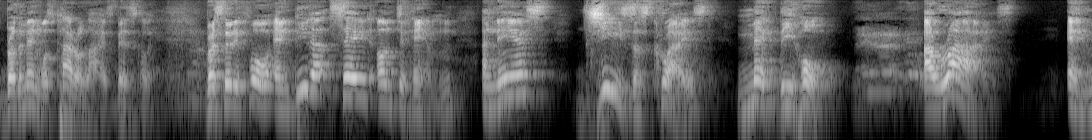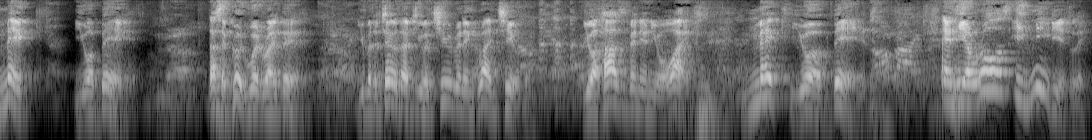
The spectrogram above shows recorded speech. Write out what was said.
Brother Man was paralyzed, basically. Verse 34 And Peter said unto him, Aeneas, Jesus Christ, make thee whole. Arise and make your bed. That's a good word right there. You better tell that to your children and grandchildren, your husband and your wife. Make your bed. And he arose immediately.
